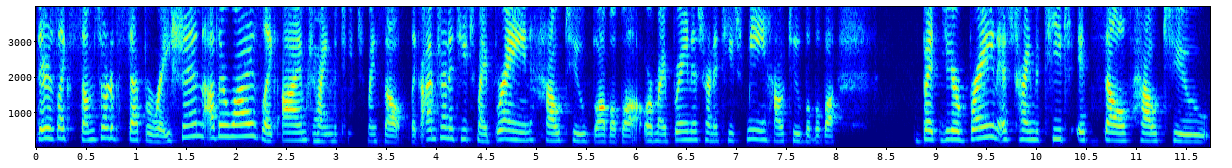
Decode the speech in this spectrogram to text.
there's like some sort of separation otherwise like i'm mm. trying Yeah. to teach myself like i'm trying to teach my brain how to blah blah blah or my brain is trying to teach me how to blah blah blah but your brain is trying to teach itself how to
